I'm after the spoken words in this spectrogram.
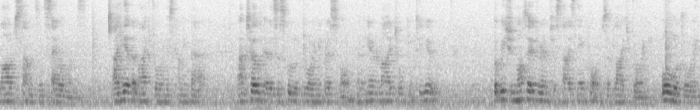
large sums in sale runs. I hear that life drawing is coming back. I'm told there is a school of drawing in Bristol, and here am I talking to you. But we should not overemphasize the importance of life drawing, all drawing,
